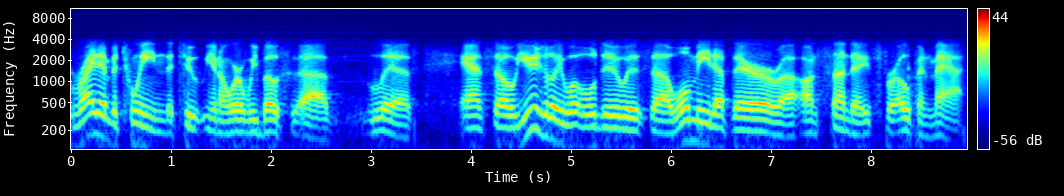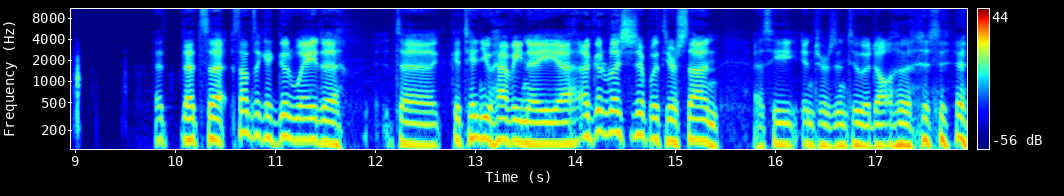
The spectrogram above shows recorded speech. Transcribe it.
right in between the two, you know, where we both uh, live. And so usually what we'll do is uh, we'll meet up there uh, on Sundays for open mat. That that's uh, sounds like a good way to to continue having a uh, a good relationship with your son as he enters into adulthood. yeah,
